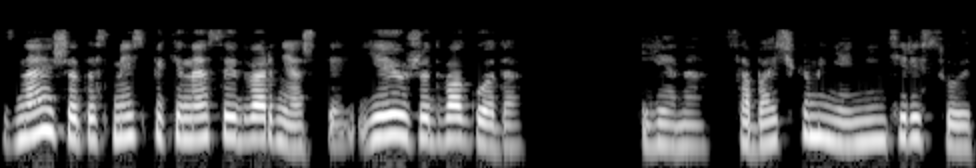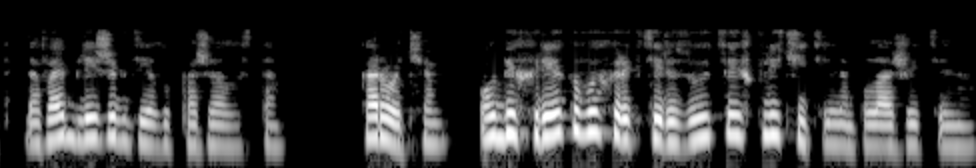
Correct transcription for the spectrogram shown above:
Знаешь, это смесь пекинеса и дворняжки. Ей уже два года. Лена, собачка меня не интересует. Давай ближе к делу, пожалуйста. Короче, обе Хрековы характеризуются исключительно положительно.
